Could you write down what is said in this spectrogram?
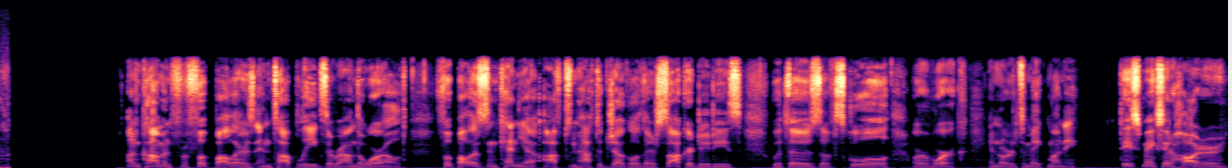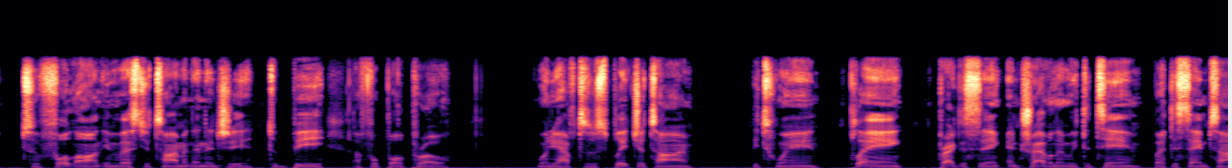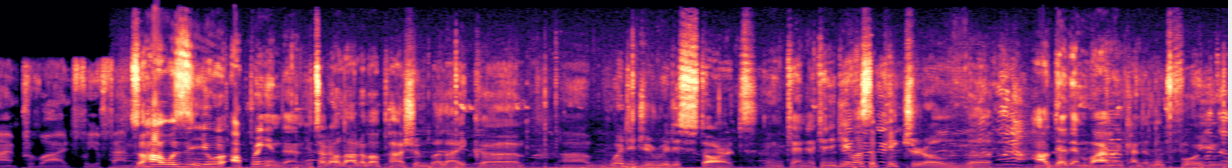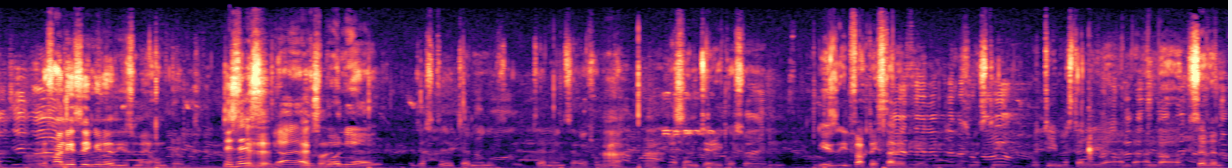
Uncommon for footballers in top leagues around the world, footballers in Kenya often have to juggle their soccer duties with those of school or work in order to make money. This makes it harder to full on invest your time and energy to be a football pro when you have to split your time between playing, practicing, and traveling with the team, but at the same time provide for your family. So how was your upbringing then? You talk a lot about passion, but like, uh, uh, where did you really start in Kenya? Can you give us a picture of uh, how that environment kind of looked for you? The funny thing, you know, this is my home club. This is, Is it? Yeah, I was born here, just uh, 10 minutes, 10 minutes away from here. Ah. from Jericho, so this, in fact, I started here. This was my, team, my team. I started here under under seven.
